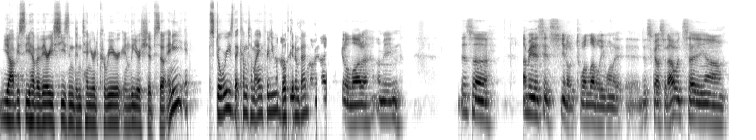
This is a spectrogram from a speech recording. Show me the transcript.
you obviously have a very seasoned and tenured career in leadership. So any stories that come to mind for you, both good and bad? I, mean, I get a lot of. I mean, there's a. I mean, it's it's you know to what level you want to uh, discuss it. I would say. Um,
